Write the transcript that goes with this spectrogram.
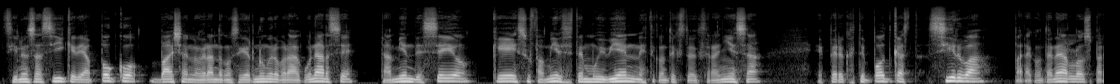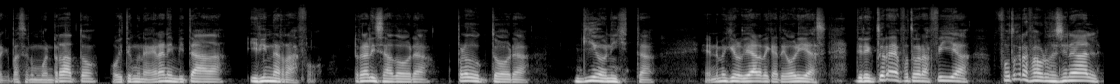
Si no es así, que de a poco vayan logrando conseguir número para vacunarse. También deseo que sus familias estén muy bien en este contexto de extrañeza. Espero que este podcast sirva para contenerlos, para que pasen un buen rato. Hoy tengo una gran invitada, Irina Raffo, realizadora, productora, guionista, eh, no me quiero olvidar de categorías, directora de fotografía, fotógrafa profesional,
